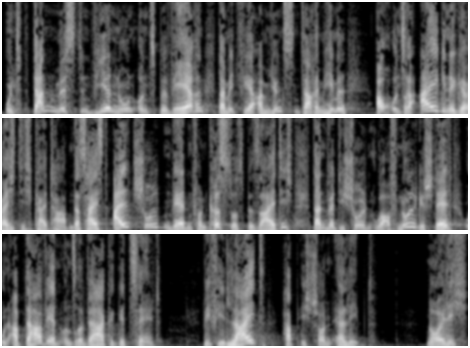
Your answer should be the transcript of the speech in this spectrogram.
und dann müssten wir nun uns bewähren, damit wir am jüngsten Tag im Himmel auch unsere eigene Gerechtigkeit haben. Das heißt, Altschulden werden von Christus beseitigt, dann wird die Schuldenuhr auf Null gestellt und ab da werden unsere Werke gezählt. Wie viel Leid habe ich schon erlebt? Neulich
